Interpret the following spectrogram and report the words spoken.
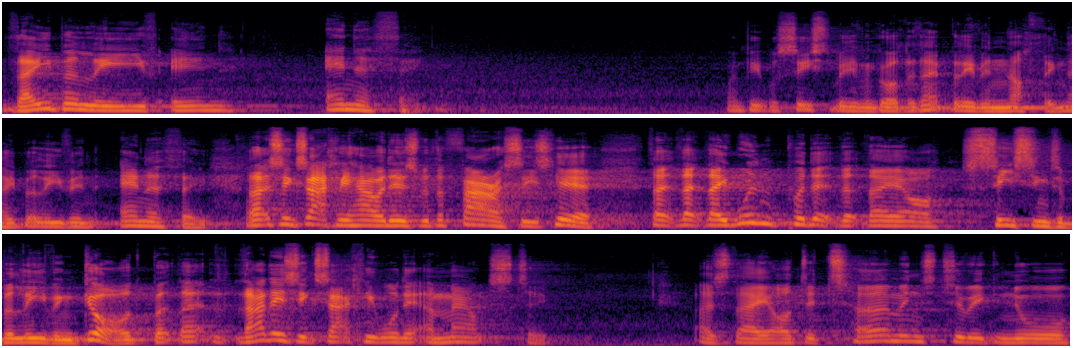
they believe in anything. When people cease to believe in God, they don't believe in nothing, they believe in anything. That's exactly how it is with the Pharisees here. They, they, they wouldn't put it that they are ceasing to believe in God, but that, that is exactly what it amounts to, as they are determined to ignore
